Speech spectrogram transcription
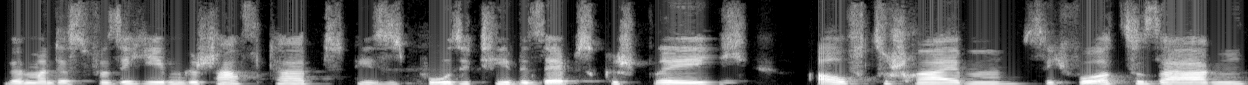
wenn man das für sich eben geschafft hat, dieses positive Selbstgespräch aufzuschreiben, sich vorzusagen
